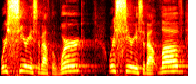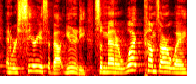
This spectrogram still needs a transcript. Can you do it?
we're serious about the word, we're serious about love and we're serious about unity. So, no matter what comes our way,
